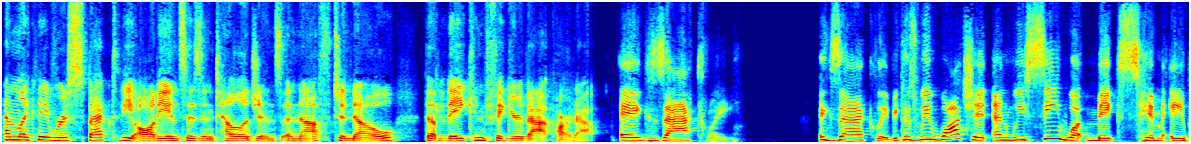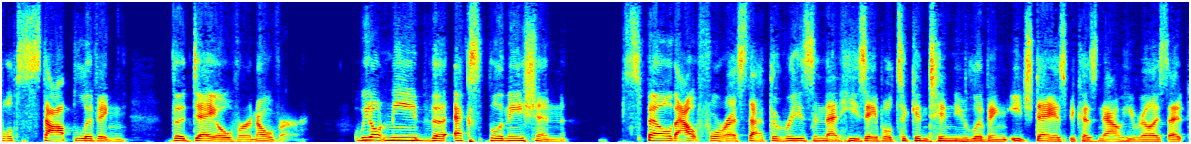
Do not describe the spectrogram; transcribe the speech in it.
And like they respect the audience's intelligence enough to know that they can figure that part out. Exactly. Exactly. Because we watch it and we see what makes him able to stop living the day over and over. We don't need the explanation spelled out for us that the reason that he's able to continue living each day is because now he realized that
